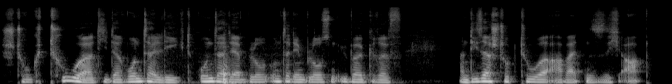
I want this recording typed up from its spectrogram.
Struktur, die darunter liegt, unter, der unter dem bloßen Übergriff. An dieser Struktur arbeiten sie sich ab.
